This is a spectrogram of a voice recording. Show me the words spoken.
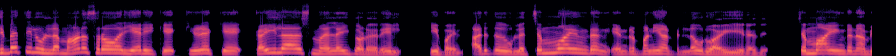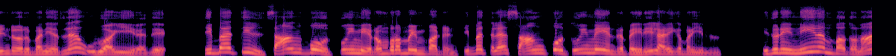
திபெத்தில் உள்ள மானசரோவர் ஏரிக்கு கிழக்கே கைலாஷ் மலை தொடரில் கீ பாயிண்ட். அடுத்தது உள்ள செம்மாயுங்டன் என்ற பணியாற்றில் உருவாகுகிறது செம்மாயுங்டன் அப்படின்ற ஒரு பணியாற்றில் உருவாகுகிறது திபெத்தில் சாங்போ தூய்மை ரொம்ப ரொம்ப இம்பார்ட்டன்ட் திபெத்தில் சாங்போ தூய்மை என்ற பெயரில் அழைக்கப்படுகிறது இதோடைய நீளம் பார்த்தோம்னா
